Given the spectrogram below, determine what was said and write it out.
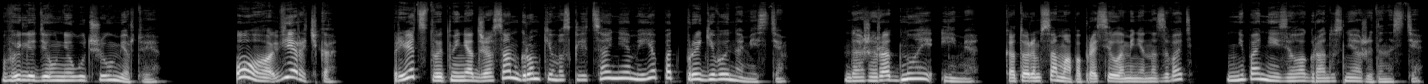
выглядел не лучше у мертвия? «О, Верочка!» Приветствует меня Джасан громким восклицанием, и я подпрыгиваю на месте. Даже родное имя, которым сама попросила меня называть, не понизила градус неожиданности.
